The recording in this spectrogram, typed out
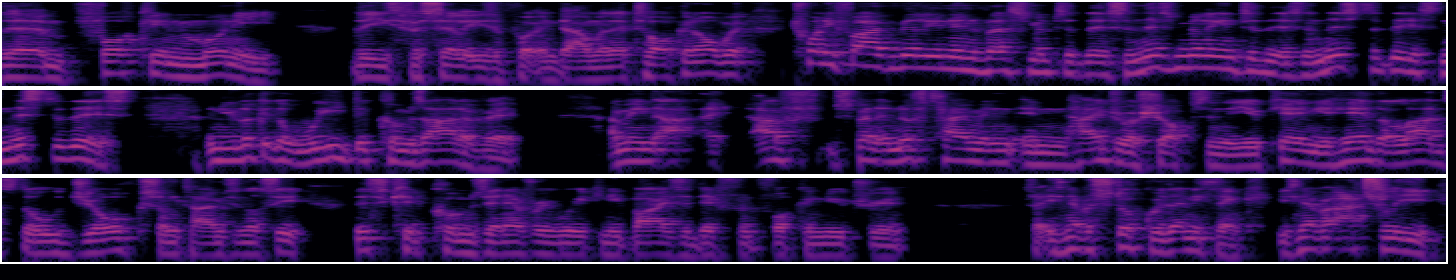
the fucking money these facilities are putting down when they're talking, oh, we're 25 million investment to this and this million to this and this to this and this to this. And you look at the weed that comes out of it. I mean, I, have spent enough time in, in hydro shops in the UK and you hear the lads, they'll joke sometimes and they'll see this kid comes in every week and he buys a different fucking nutrient. So he's never stuck with anything. He's never actually,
